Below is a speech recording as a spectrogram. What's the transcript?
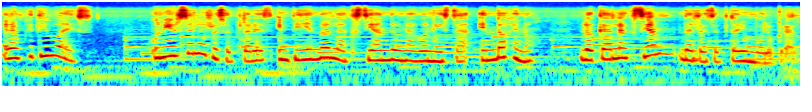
El objetivo es Unirse a los receptores impidiendo la acción de un agonista endógeno, bloquear la acción del receptor involucrado.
